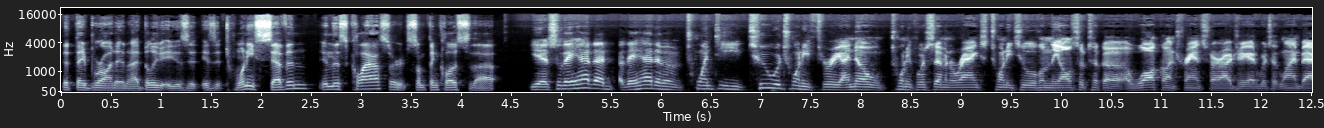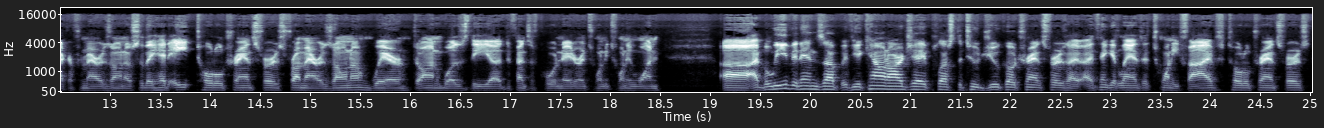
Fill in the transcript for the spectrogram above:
that they brought in? I believe is it is it 27 in this class or something close to that? Yeah, so they had a they had a 22 or 23. I know 24/7 ranks 22 of them. They also took a, a walk-on transfer, RJ Edwards at linebacker from Arizona. So they had eight total transfers from Arizona, where Don was the uh, defensive coordinator in 2021. Uh, I believe it ends up, if you count RJ plus the two JUCO transfers, I, I, think it lands at 25 total transfers.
